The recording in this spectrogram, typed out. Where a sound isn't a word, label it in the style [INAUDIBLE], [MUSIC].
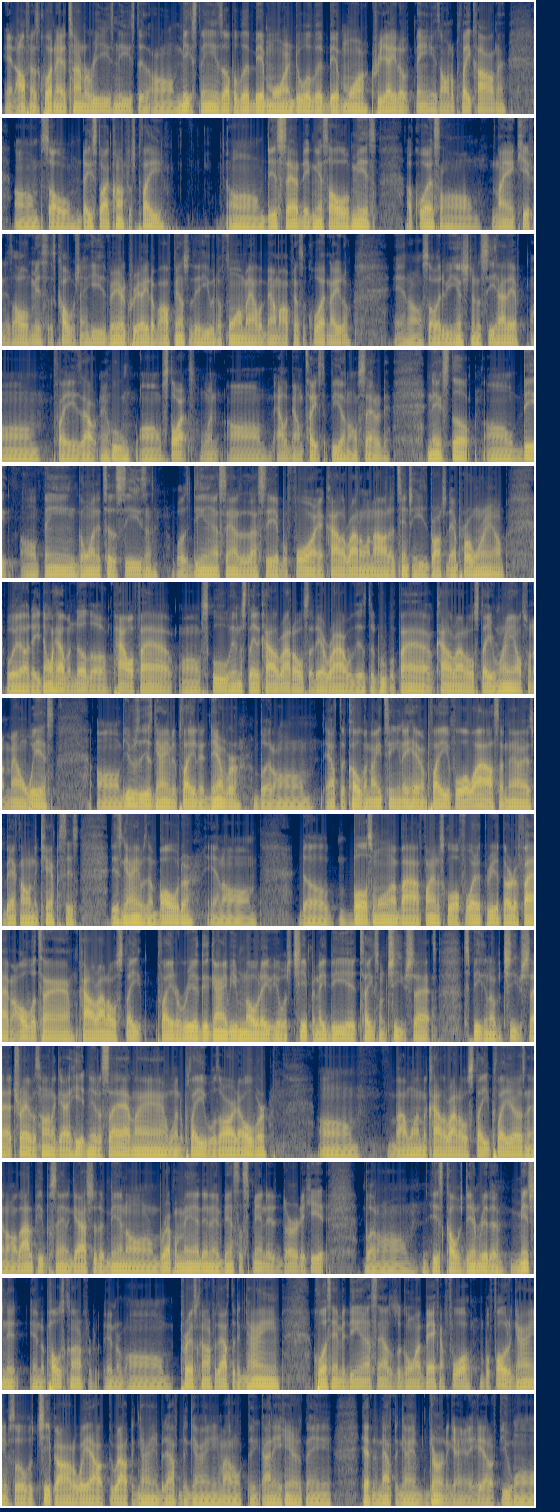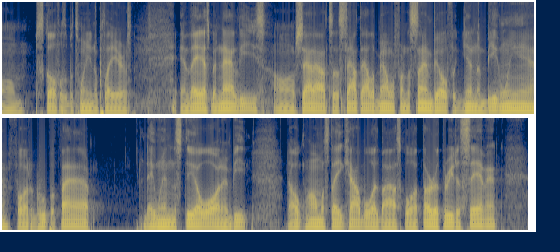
And offense coordinator Tom Rees needs to um, mix things up a little bit more and do a little bit more creative things on the play calling. Um, so they start conference play um, this Saturday against Ole Miss. Of course, um, Lane Kiffin is Ole Miss's coach, and he's very creative offensively. He was a former Alabama offensive coordinator, and uh, so it'll be interesting to see how that um plays out and who um starts when um Alabama takes the field on Saturday. Next up, um big um thing going into the season was Deion Sanders, as I said before, in Colorado and all the attention he's brought to that program. Well, they don't have another Power Five um, school in the state of Colorado, so their rival is the Group of Five Colorado State Rams from the Mountain West. Um, usually this game is played in Denver, but um, after COVID nineteen, they haven't played for a while, so now it's back on the campuses. This game was in Boulder, and um, the Buffs won by a final score of forty three to thirty five in overtime. Colorado State played a real good game, even though they it was cheap and they did take some cheap shots. Speaking of a cheap shot, Travis Hunter got hit near the sideline when the play was already over. Um, by one of the Colorado State players, and a lot of people saying the guy should have been um, reprimanded and been suspended. Dirty hit, but um, his coach didn't really mention it in the post conference, in the um press conference after the game. Of course, him and Deion Sanders were going back and forth before the game, so it was chippy all the way out throughout the game. But after the game, I don't think I didn't hear anything happening after the game. During the game, they had a few um scuffles between the players. And last but not least, um, shout out to South Alabama from the Sun Belt for getting a big win for the group of five. They went to Stillwater and beat the Oklahoma State Cowboys by a score of 33 to 7.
